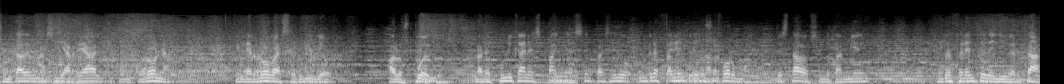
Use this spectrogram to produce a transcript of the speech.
sentada en una silla real con corona que le roba ese brillo a los pueblos. La República en España siempre ha sido un referente de una forma de Estado, sino también un referente de libertad.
